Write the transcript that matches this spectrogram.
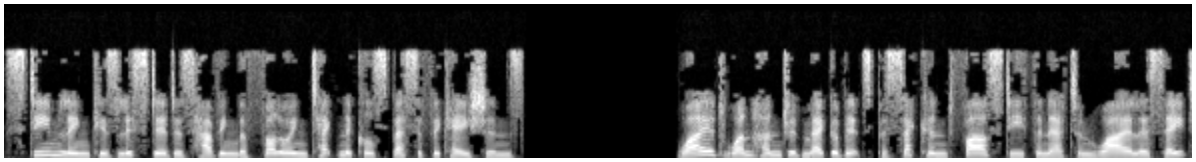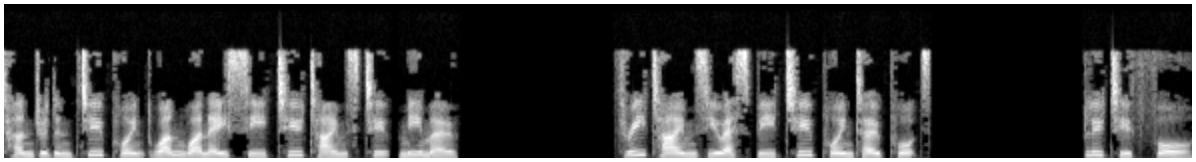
Steam Link is listed as having the following technical specifications: wired 100 megabits per second fast Ethernet and wireless 802.11 AC 2 x 2 MIMO 3 times USB 2.0 ports Bluetooth 4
